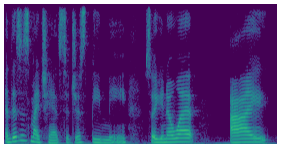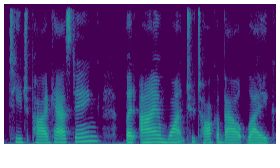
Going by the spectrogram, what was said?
and this is my chance to just be me. So, you know what? I teach podcasting, but I want to talk about like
